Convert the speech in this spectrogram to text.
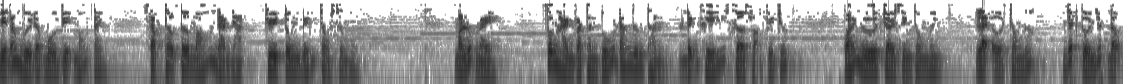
Bị nó người được mùi vị máu tanh Dọc theo tơ máu nhàn nhạt, nhạt Truy tung đến trong sương mù. Mà lúc này Phương Hành và thần tú đang ngưng thần Lĩnh khí sờ soạn phía trước. Quái ngư trời sinh thông minh Lại ở trong nước Nhất cử nhất động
